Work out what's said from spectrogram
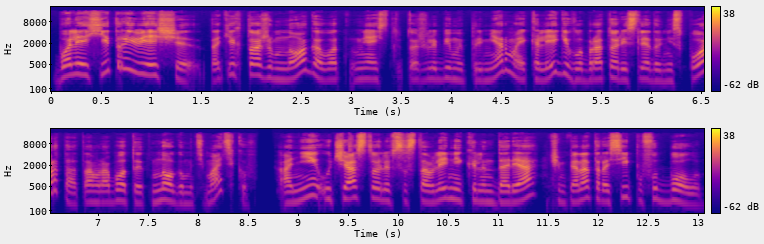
Более хитрые вещи, таких тоже много. Вот у меня есть тоже любимый пример. Мои коллеги в лаборатории исследований спорта, а там работает много математиков, они участвовали в составлении календаря чемпионата России по футболу.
